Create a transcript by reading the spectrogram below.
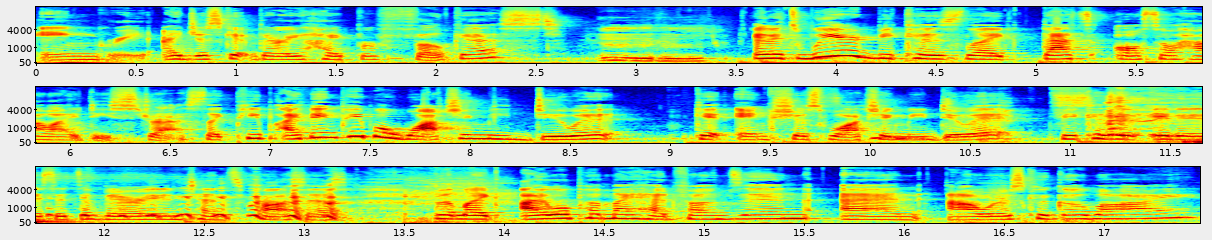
angry. I just get very hyper focused. Mm-hmm. And it's weird because like that's also how I de-stress. Like people, I think people watching me do it get anxious watching me do it because it, it is. It's a very intense process. But like I will put my headphones in and hours could go by,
